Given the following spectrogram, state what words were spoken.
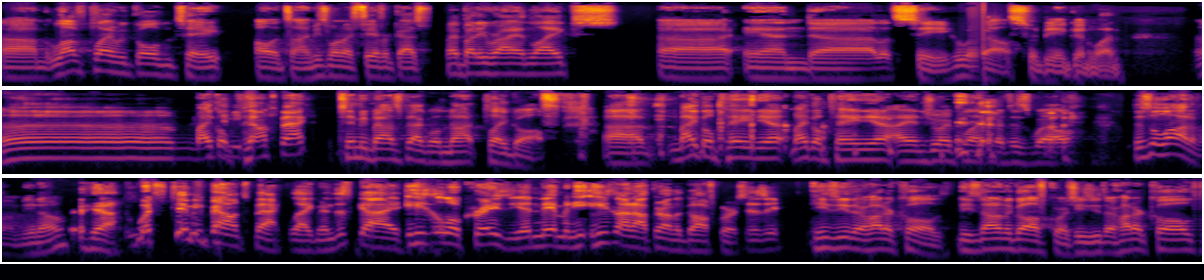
Um, love playing with Golden Tate all the time. He's one of my favorite guys. My buddy Ryan likes. Uh, and uh, let's see, who else would be a good one? Uh, Michael Timmy Pe- Bounce Back. Timmy Bounce Back will not play golf. Uh, Michael Pena. Michael Pena. I enjoy playing with as well. There's a lot of them, you know. Yeah. What's Timmy Bounce Back like, man? This guy, he's a little crazy, isn't he? I mean, he, he's not out there on the golf course, is he? He's either hot or cold. He's not on the golf course. He's either hot or cold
